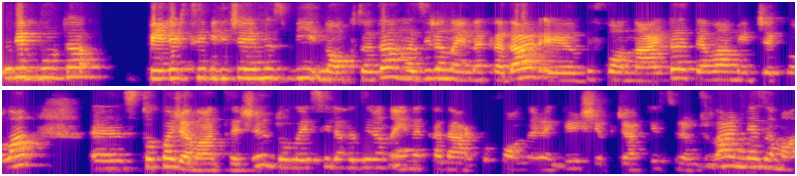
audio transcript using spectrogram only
tabii burada belirtebileceğimiz bir noktada Haziran ayına kadar e, bu fonlarda devam edecek olan e, stopaj avantajı. Dolayısıyla Haziran ayına kadar bu fonlara giriş yapacak yatırımcılar ne zaman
